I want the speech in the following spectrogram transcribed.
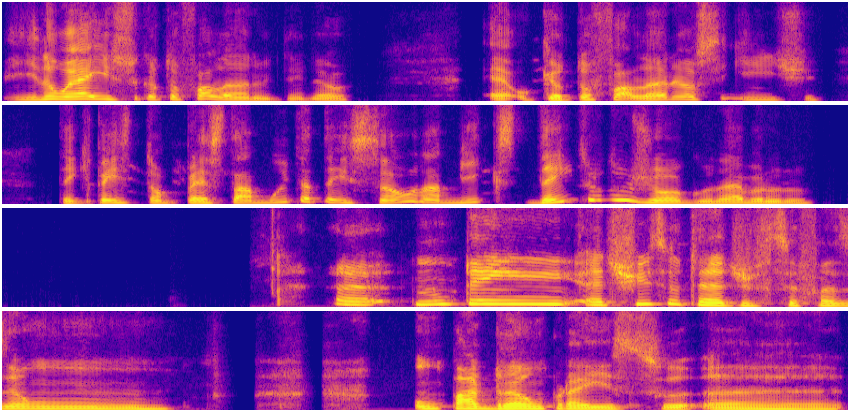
e não é isso que eu estou falando, entendeu? É, o que eu estou falando é o seguinte: tem que então, prestar muita atenção na mix dentro do jogo, né, Bruno? É, não tem. É difícil até de você fazer um, um padrão para isso. Uh,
